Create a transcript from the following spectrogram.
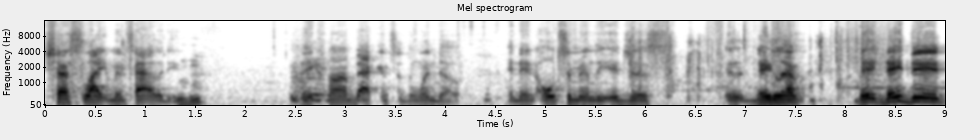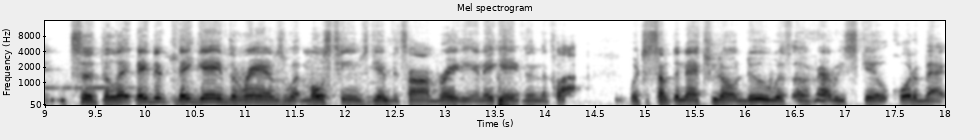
chess-like mentality, Mhm. they climbed back into the window. And then ultimately it just it- they left they they did to the they did they gave the Rams what most teams give to Tom Brady and they gave them the clock, which is something that you don't do with a very skilled quarterback.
